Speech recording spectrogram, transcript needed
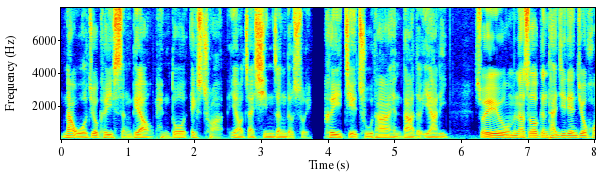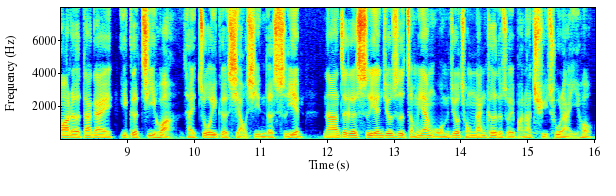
那我就可以省掉很多 extra 要再新增的水，可以解除它很大的压力。所以我们那时候跟台积电就花了大概一个计划，才做一个小型的实验。那这个实验就是怎么样？我们就从南科的水把它取出来以后，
